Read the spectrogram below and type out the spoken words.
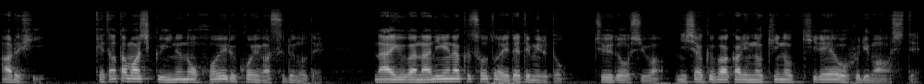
ある日、けたたましく犬の吠える声がするので、内具が何気なく外へ出てみると、中道士は二尺ばかりの木の切れを振り回して、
